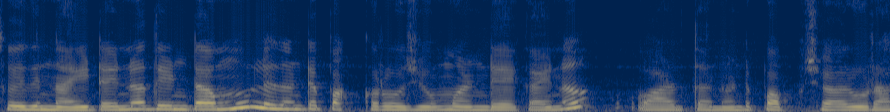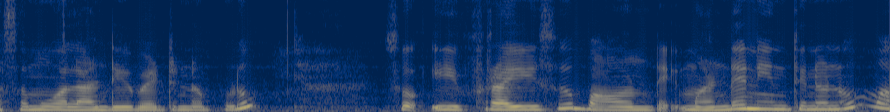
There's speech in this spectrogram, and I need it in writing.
సో ఇది నైట్ అయినా తింటాము లేదంటే పక్క రోజు మండేకైనా వాడతాను. అంటే పప్పుచారు రసము అలాంటివి పెట్టినప్పుడు. సో ఈ ఫ్రైస్ బాగుంటాయి. మండే నేను తినను మా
